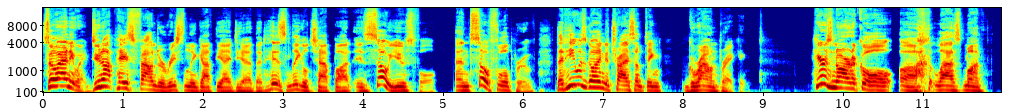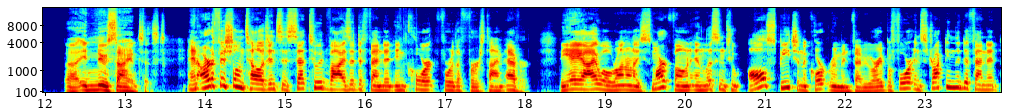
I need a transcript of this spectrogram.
So anyway, Do Not Pay's founder recently got the idea that his legal chatbot is so useful and so foolproof that he was going to try something groundbreaking. Here's an article uh, last month uh, in New Scientist. An artificial intelligence is set to advise a defendant in court for the first time ever. The AI will run on a smartphone and listen to all speech in the courtroom in February before instructing the defendant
